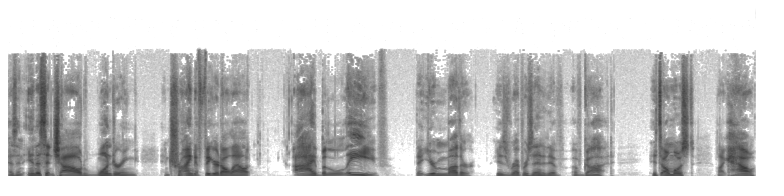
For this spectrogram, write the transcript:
as an innocent child wondering and trying to figure it all out i believe that your mother is representative of god. It's almost like how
